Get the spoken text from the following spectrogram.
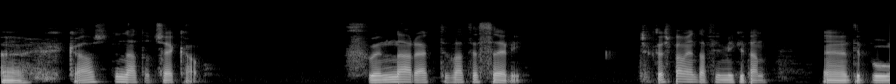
Ech, każdy na to czekał. Słynna reaktywacja serii. Czy ktoś pamięta filmiki tam e, typu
